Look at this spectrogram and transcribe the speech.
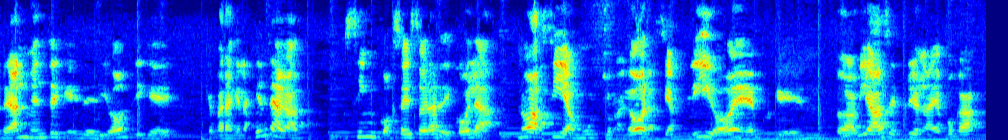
realmente que es de Dios y que, que para que la gente haga 5 o 6 horas de cola, no hacía mucho calor, hacía frío, ¿eh? porque todavía hace frío en la época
